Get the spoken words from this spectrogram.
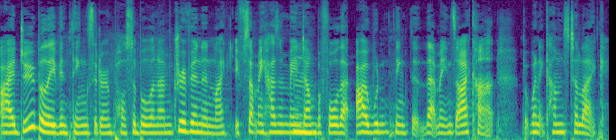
I do believe in things that are impossible and I'm driven and like if something hasn't been Mm. done before that I wouldn't think that that means I can't but when it comes to like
